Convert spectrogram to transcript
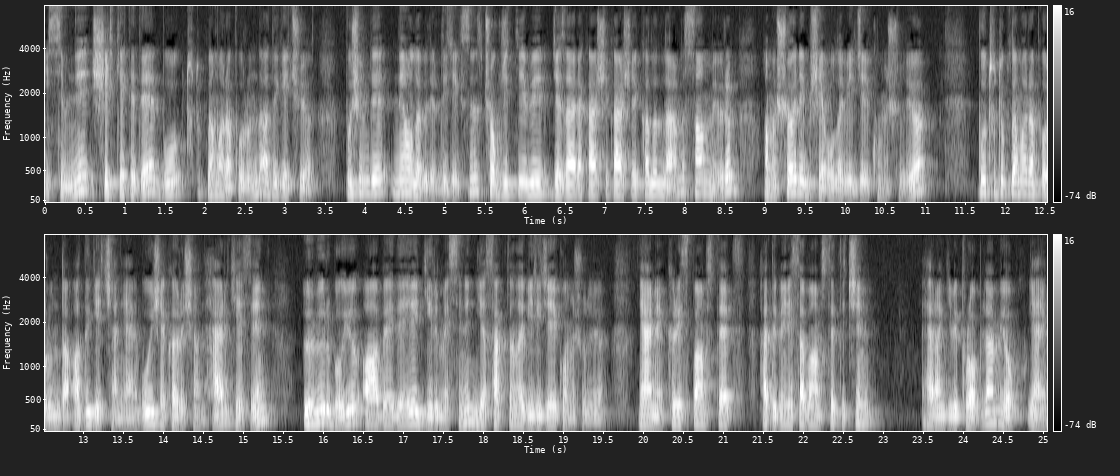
isimli şirketi de bu tutuklama raporunda adı geçiyor. Bu şimdi ne olabilir diyeceksiniz. Çok ciddi bir cezayla karşı karşıya kalırlar mı sanmıyorum. Ama şöyle bir şey olabileceği konuşuluyor. Bu tutuklama raporunda adı geçen yani bu işe karışan herkesin ömür boyu ABD'ye girmesinin yasaklanabileceği konuşuluyor. Yani Chris Bumstead, hadi Melissa Bumstead için herhangi bir problem yok. Yani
